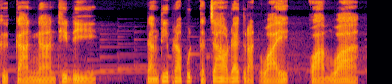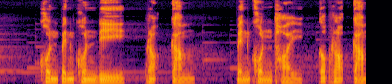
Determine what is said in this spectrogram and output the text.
คือการงานที่ดี ดังที่พระพุทธเจ้าได้ตรัสไว้ ความว่า คนเป็นคนดี เพราะกรรม เป็นคนถอยก็เพราะกรรม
